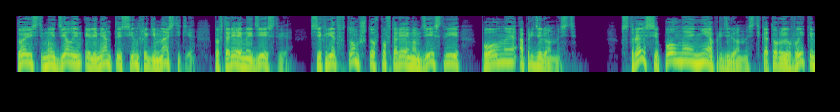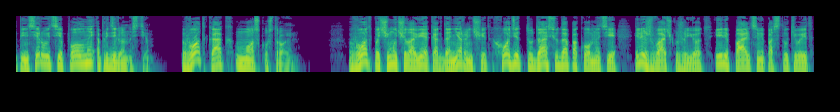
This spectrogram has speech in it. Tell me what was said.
То есть мы делаем элементы синхрогимнастики, повторяемые действия. Секрет в том, что в повторяемом действии полная определенность. В стрессе полная неопределенность, которую вы компенсируете полной определенностью. Вот как мозг устроен. Вот почему человек, когда нервничает, ходит туда-сюда по комнате, или жвачку жует, или пальцами постукивает.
